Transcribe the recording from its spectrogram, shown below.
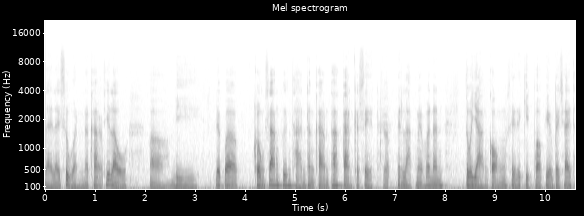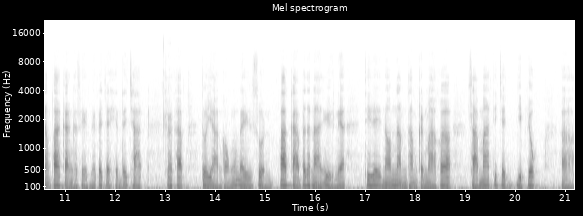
หลาย ๆ ส่วนนะครับครับที่เราเอ่อมีเรียกว่าโครงสร้างพื้นฐานทางการภาคการเกษตรครับเป็นหลักเนี่ยเพราะฉะนั้นตัวอย่างของเศรษฐกิจพอเพียงไปใช้ทางภาคการเกษตรเนี่ยก็จะเห็นได้ชัดครับนะครับตัวอย่างของในส่วนภาคการพัฒนาอย่างอื่นเนี่ยที่ได้น้อมนำทำกันมาก็ สามารถที่จะหยิบยกเอ่อ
